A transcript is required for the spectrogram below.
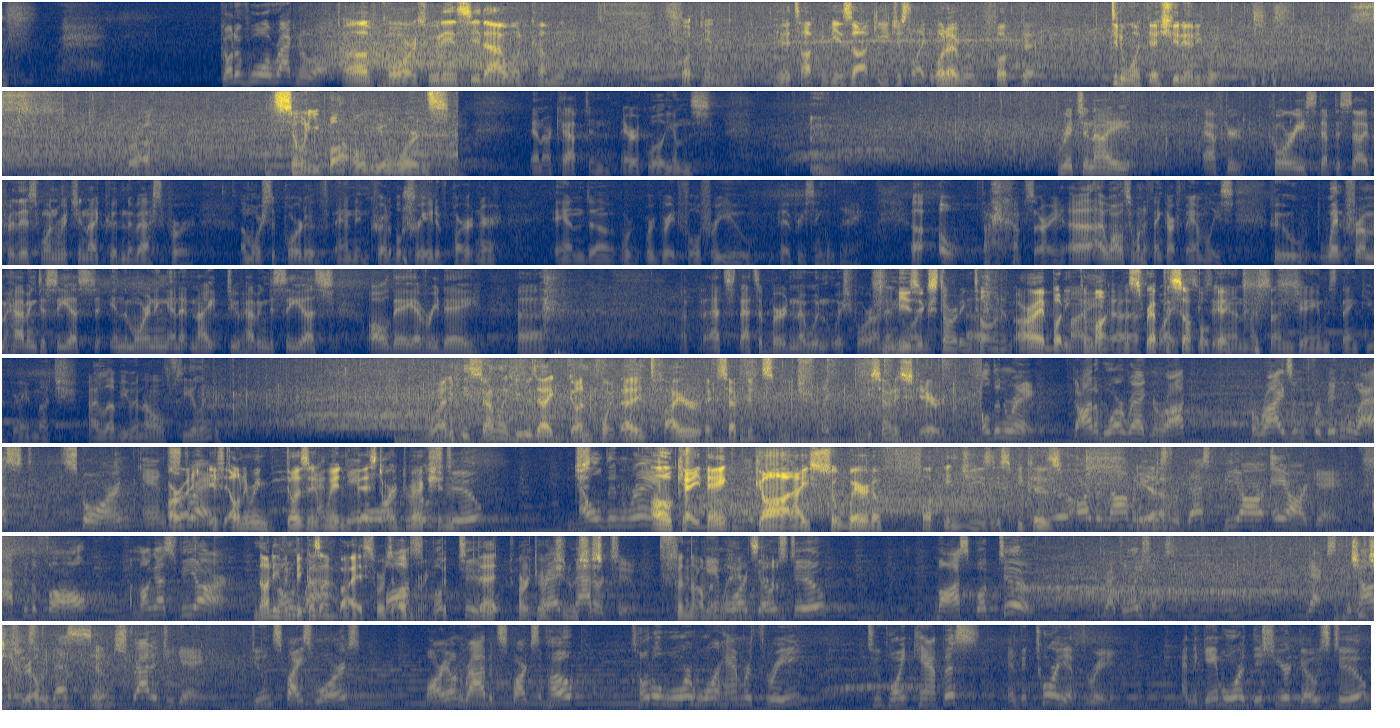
God of War Ragnarok. Of course, who didn't see that one coming? Fucking Hidetaka Miyazaki, just like whatever, fuck that. Didn't want that shit anyway. Bruh. Sony bought all the awards. and our captain, Eric Williams. Rich and I, after Cory stepped aside for this one, Rich and I couldn't have asked for a more supportive and incredible creative partner, and uh, we're, we're grateful for you every single day. Uh, oh, I'm sorry. Uh, I also want to thank our families who went from having to see us in the morning and at night to having to see us all day, every day. Uh, that's that's a burden I wouldn't wish for on anyone. Music starting, Uh, telling him, "All right, buddy, my, come on, uh, let's wrap this wife, up, okay?" Suzanne, my son James, thank you very much. I love you, and I'll see you later. Why did he sound like he was at gunpoint that entire acceptance speech? Like, he sounded scared. Elden Ring, God of War Ragnarok, Horizon Forbidden West, Scorn, and All right, if Elden Ring doesn't And win Best Art Direction, just- Elden Ring. okay, thank God. I swear to fucking Jesus, because Here are the nominees yeah, for Best VR AR Game. After the Fall, Among Us VR. not even because I'm biased towards Boss Elden Ring, but 2, that art direction was just 2. phenomenal, and the Game Award hands down. Moss Book 2. Congratulations. Next, the GG nominees for for, Elden Best Ring, yeah. Strategy Game. Dune Spice Wars, Mario and Rabbids Sparks of Hope, Total War Warhammer 3, Two Point Campus, and Victoria 3. And the Game Award this year goes to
